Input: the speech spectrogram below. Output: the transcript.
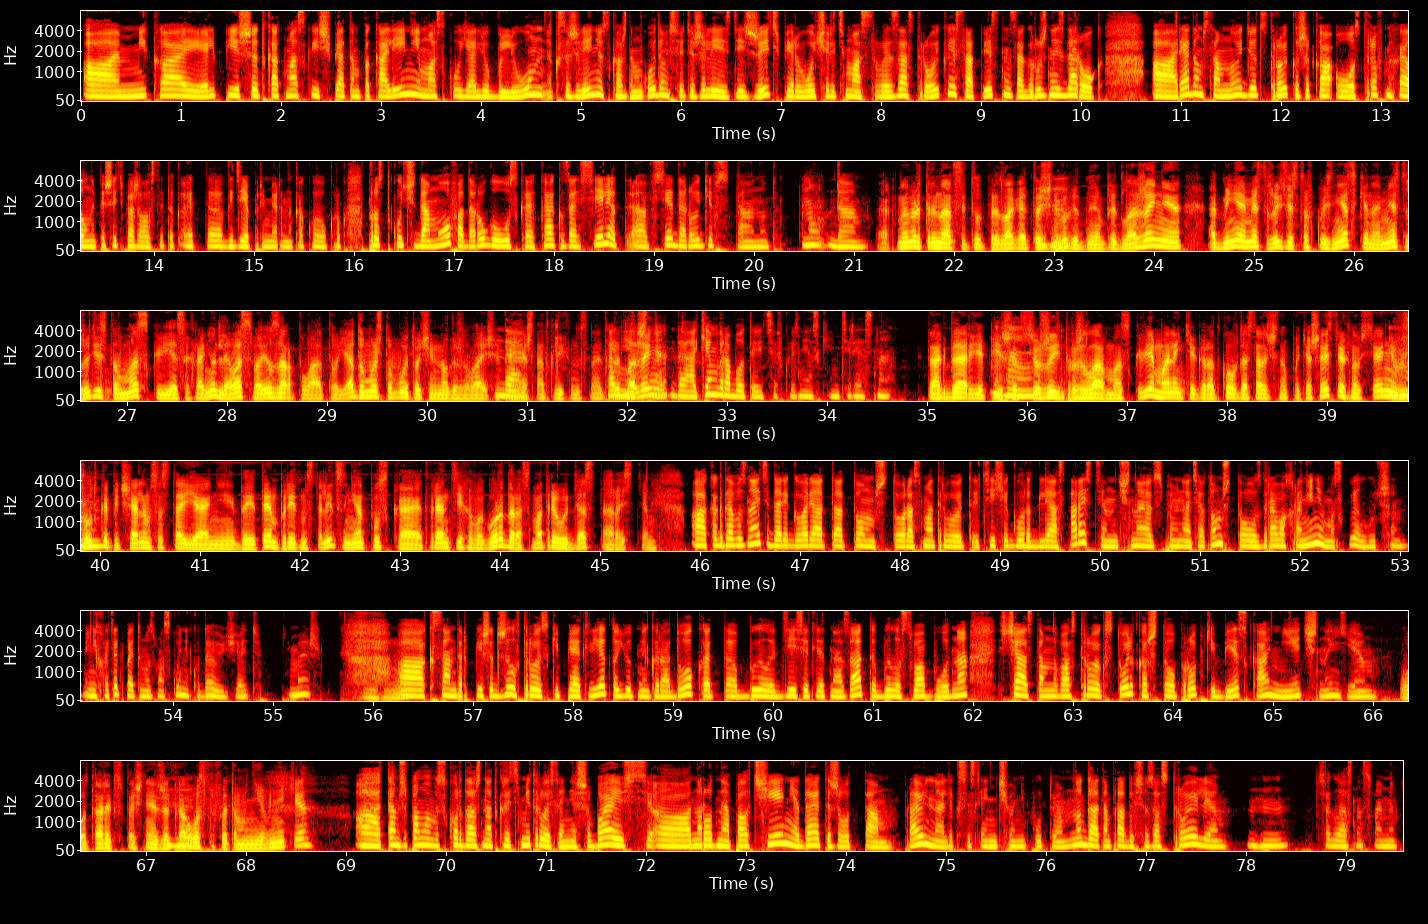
А Микаэль пишет, как москвич в пятом поколении, Москву я люблю. К сожалению, с каждым годом все тяжелее здесь жить. В первую очередь массовая застройка и, соответственно, загруженность дорог. А рядом со мной идет стройка ЖК «Остров». Михаил, напишите, пожалуйста, это, это где примерно, какой округ? Просто куча домов, а дорога узкая. Как заселят, а все дороги встанут. Ну, да. Так, номер 13 тут предлагает очень угу. выгодное предложение. Обменяю место жительства в Кузнецке на место жительства в Москве. Сохраню для вас свою зарплату. Я думаю, что будет очень много желающих, да. конечно, откликнуться на это конечно, предложение. Да, а кем вы работаете в Кузнецке, интересно? Так, Дарья пишет, угу. всю жизнь прожила в Москве, маленьких городков достаточно в путешествиях, но все они угу. в жутко печальном состоянии. Да и темп ритм столицы не отпускает. Вариант тихого города рассматривают для старости. А когда, вы знаете, Дарья, говорят о том, что рассматривают тихий город для старости, начинают вспоминать о том, что здравоохранение в Москве лучше. И не хотят поэтому из Москвы никуда уезжать. Понимаешь? Угу. А, Александр пишет, жил в Троицке 5 лет, уютный городок, это было 10 лет назад, и было свободно. Сейчас там новостроек столько, что пробки бесконечные. Вот Алекс уточняет, ЖК угу. «Остров» — это Мневники. А, там же, по-моему, скоро должны открыть метро, если я не ошибаюсь. А, народное ополчение, да, это же вот там. Правильно, Алекс, если я ничего не путаю? Ну да, там, правда, все застроили. Угу согласна с вами.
